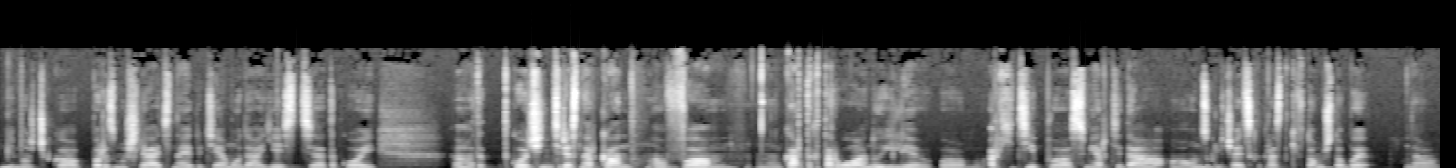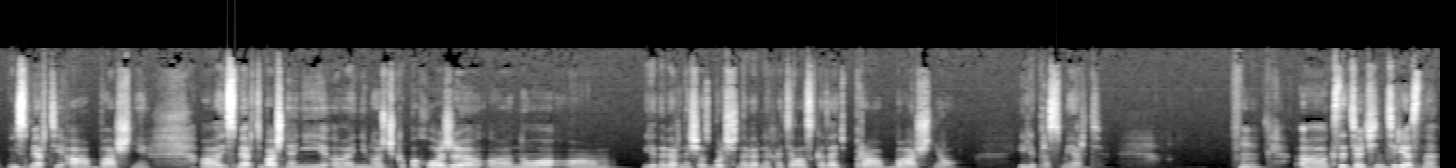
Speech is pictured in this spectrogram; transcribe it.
немножечко поразмышлять на эту тему, да, есть э, такой а, такой очень интересный аркан в картах Таро, ну или архетип смерти, да, он заключается как раз-таки в том, чтобы не смерти, а башни. Смерть и башни, они немножечко похожи, но я, наверное, сейчас больше, наверное, хотела сказать про башню или про смерть. Хм. Кстати, очень интересно.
